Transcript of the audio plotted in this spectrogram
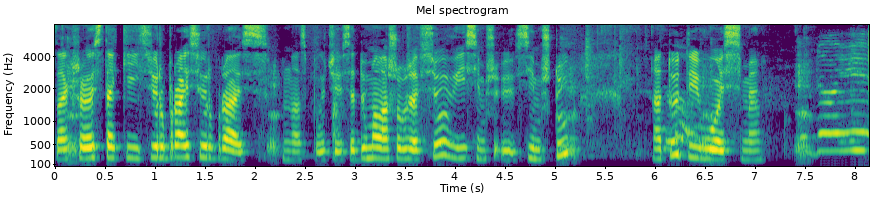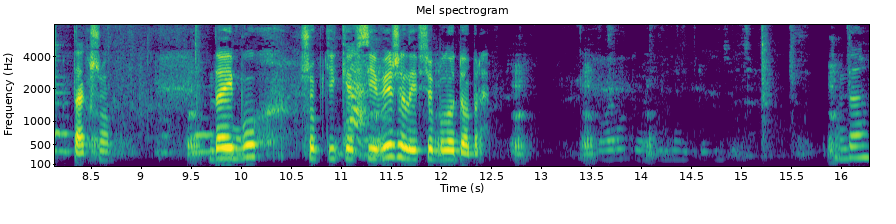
Так що ось такий сюрприз-сюрприз у нас вийшов. Думала, що вже все, 8, 7 штук, а тут і восьме. Так що, дай Бог, щоб тільки всі вижили і все було добре. Да.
